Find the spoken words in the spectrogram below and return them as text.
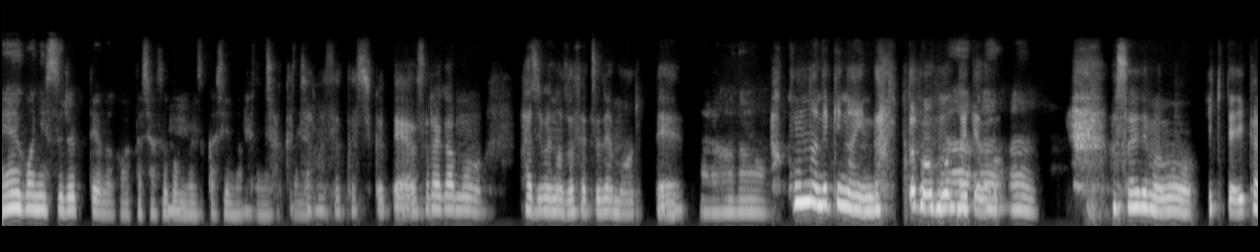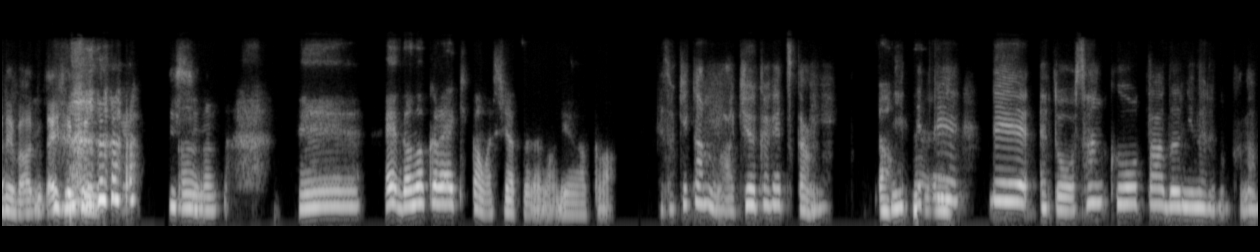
英語にするっていうのが私はすごい難しいなとめ思って。ちゃくちゃ難しくてそれがもう初めの挫折でもあって。なるほど。あこんなできないんだとも思ったけど、うんうんうん。あそれでももう生きていかねばみたいな感じ。で 必死。にうんうん。えー、え、どのくらい期間はシアトルの留学は？えっと、期間は9ヶ月間。あに出て、で、えっと、3クォーター分になるのかな。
